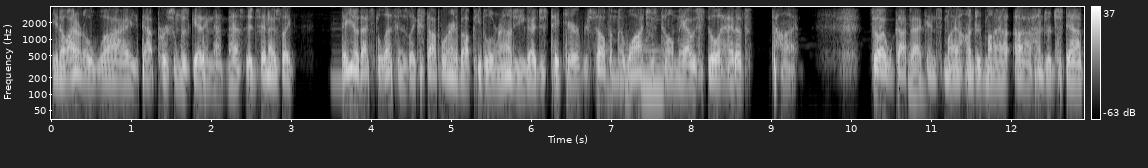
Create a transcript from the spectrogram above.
You know, I don't know why that person was getting that message. And I was like, mm-hmm. you know, that's the lesson. Is like stop worrying about people around you. You got to just take care of yourself. That's and my watch point. was telling me I was still ahead of time. So I got back into my 100 mile, uh, 100 step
